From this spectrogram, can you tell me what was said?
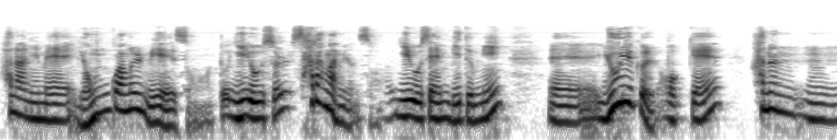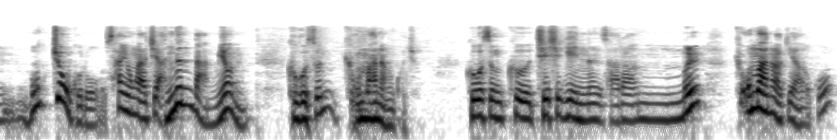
하나님의 영광을 위해서 또 이웃을 사랑하면서 이웃의 믿음이 유익을 얻게 하는 음, 목적으로 사용하지 않는다면 그것은 교만한 거죠. 그것은 그 지식이 있는 사람을 교만하게 하고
